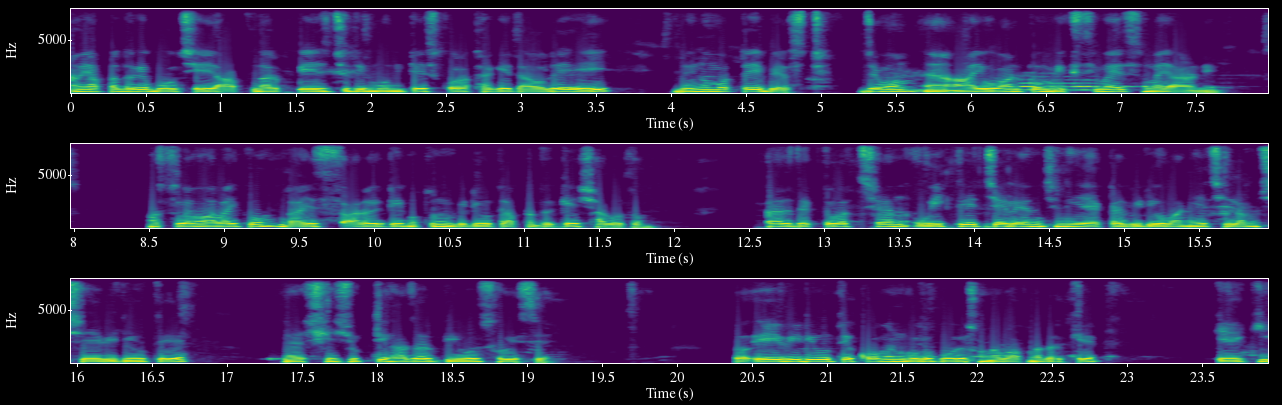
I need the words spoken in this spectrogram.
আমি আপনাদেরকে বলছি, আপনার পেজ যদি মনিটাইজ করা থাকে, তাহলে এই দুই নম্বরটাই বেস্ট যেমন I want to maximize my earning আসসালামু আলাইকুম। গাইস আরও একটি নতুন ভিডিওতে আপনাদেরকে স্বাগতম। গাইস দেখতে পাচ্ছেন উইকলি চ্যালেঞ্জ নিয়ে একটা ভিডিও বানিয়েছিলাম। সেই ভিডিওতে ছেষট্টি হাজার ভিউজ হয়েছে। তো এই ভিডিওতে কমেন্টগুলো পড়ে শোনাবো আপনাদেরকে। কে কি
